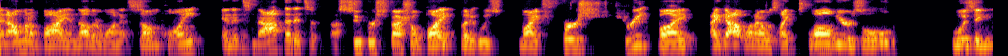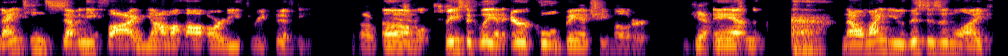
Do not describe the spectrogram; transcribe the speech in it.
and I'm going to buy another one at some point. and it's not that it's a, a, super special bike, but it was my first street bike I got when I was like 12 years old. Was a 1975 Yamaha RD350. Oh, yeah. um, basically an air cooled Banshee motor. Yeah. And now, mind you, this is in like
